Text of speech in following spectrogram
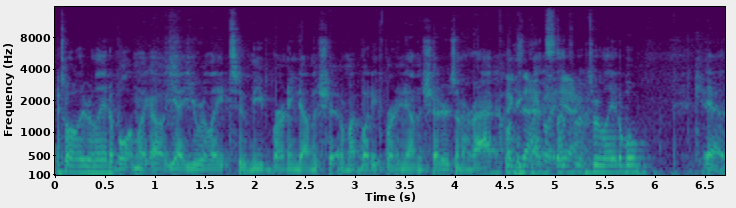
totally relatable. I'm like, oh yeah, you relate to me burning down the shit, or my buddy burning down the shitters in Iraq. Like, Exactly, That's, that's yeah. what's relatable. Yeah,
